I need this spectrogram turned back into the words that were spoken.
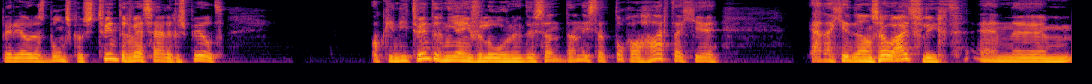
periode als bondscoach, 20 wedstrijden gespeeld. Ook in die 20 niet één verloren. Dus dan, dan is dat toch wel hard dat je, ja, dat je dan zo uitvliegt. En ehm,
